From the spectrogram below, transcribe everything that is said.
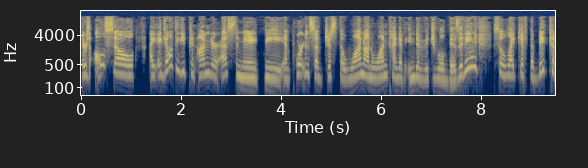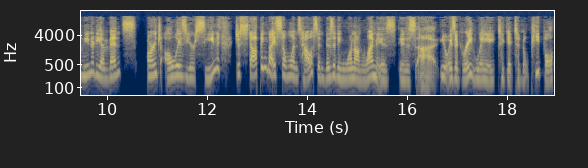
there's also I, I don't think you can underestimate the importance of just the one on one kind of individual visiting. So, like if the big community events aren't always your scene just stopping by someone's house and visiting one-on-one is is uh you know is a great way to get to know people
